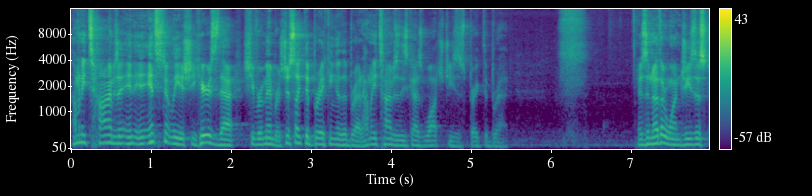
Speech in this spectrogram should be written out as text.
How many times, and instantly as she hears that, she remembers, just like the breaking of the bread. How many times have these guys watched Jesus break the bread? There's another one. Jesus,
